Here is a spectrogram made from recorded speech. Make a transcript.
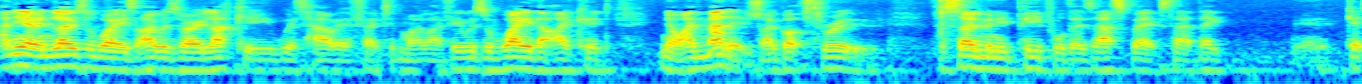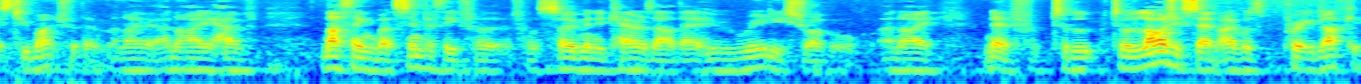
and you know, in loads of ways, I was very lucky with how it affected my life. It was a way that I could, you know, I managed. I got through. For so many people, there's aspects that they it gets too much for them, and I and I have nothing but sympathy for, for so many carers out there who really struggle. And I, you know, f to to a large extent, I was pretty lucky.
